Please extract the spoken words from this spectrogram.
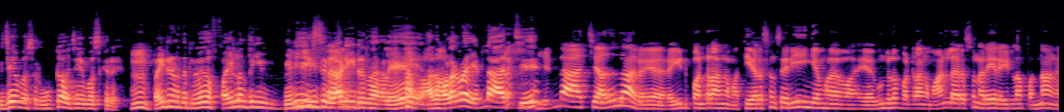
விஜயபாஸ்கர் விட்டா விஜயபாஸ்கர். ரைடு நடந்துட்டு இருக்க ஃபைல்லாம் தூக்கி வெளியே வீசி. விளையாடிட்டு இருந்தாங்களே. அது வழக்கெல்லாம் என்ன ஆச்சு? என்ன ஆச்சு? அதுதான் ரைடு பண்றாங்க. மத்திய அரசும் சரி இங்க இவங்களும் பண்றாங்க. மாநில அரசும் நிறைய ரைடுலாம் பண்ணாங்க.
